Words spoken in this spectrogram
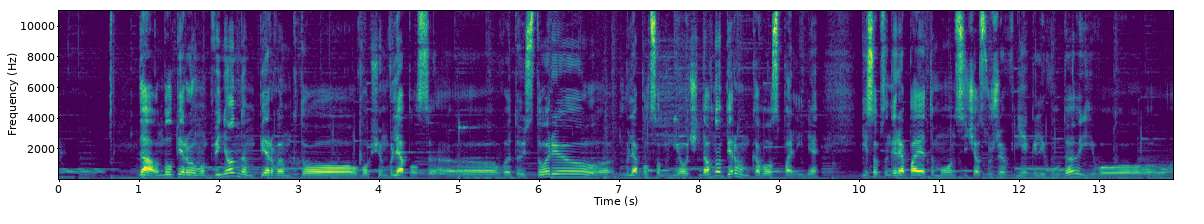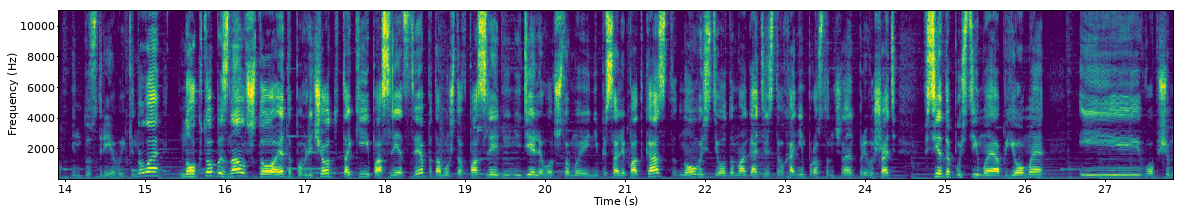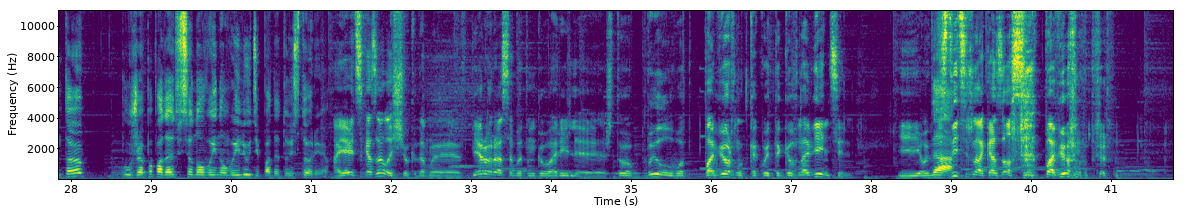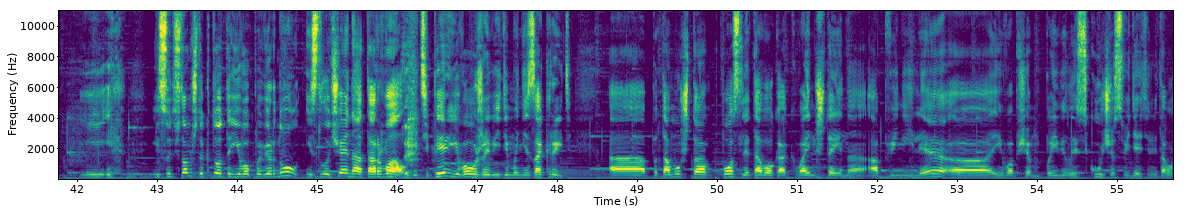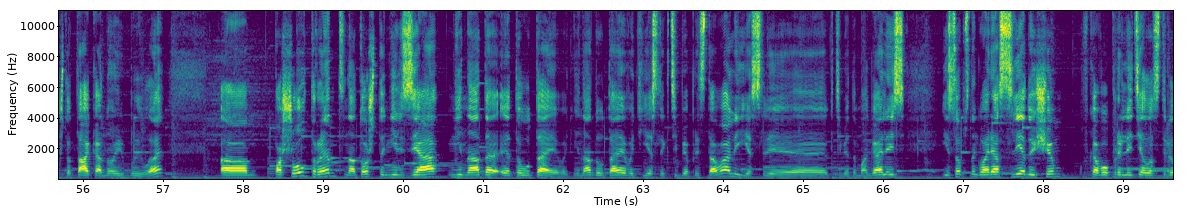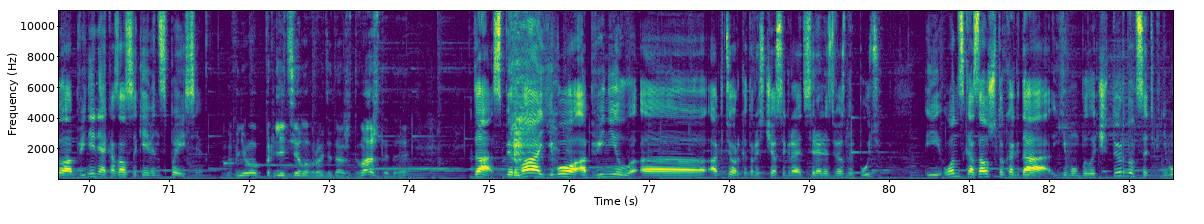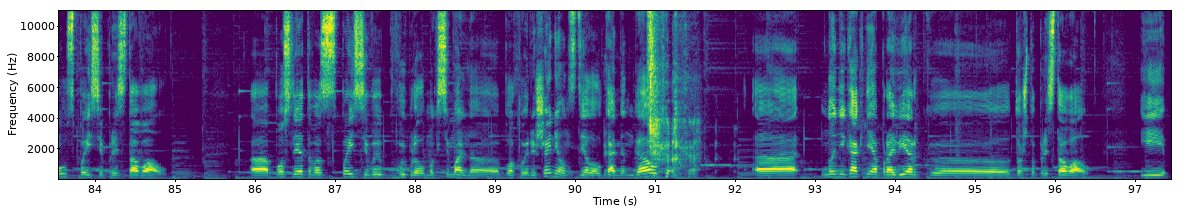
Да, он был первым обвиненным, первым, кто, в общем, вляпался э, в эту историю. Вляпался он в нее очень давно, первым, кого спалили. И, собственно говоря, поэтому он сейчас уже вне Голливуда, его индустрия выкинула. Но кто бы знал, что это повлечет такие последствия, потому что в последнюю неделю, вот что мы не писали подкаст, новости о домогательствах, они просто начинают превышать все допустимые объемы. И, в общем-то, уже попадают все новые и новые люди под эту историю. А я ведь сказал еще, когда мы в первый раз об этом говорили, что был вот повернут какой-то говновентиль, и он да. действительно оказался повернутым. И, и суть в том, что кто-то его повернул и случайно оторвал, и теперь его уже, видимо, не закрыть. А, потому что после того, как Вайнштейна обвинили, а, и, в общем, появилась куча свидетелей того, что так оно и было, пошел тренд на то, что нельзя, не надо это утаивать. Не надо утаивать, если к тебе приставали, если э, к тебе домогались, и, собственно говоря, следующим, в кого прилетела стрела обвинения, оказался Кевин Спейси. В него прилетело вроде даже дважды, да? Да, сперва его обвинил э, актер, который сейчас играет в сериале Звездный путь. И он сказал, что когда ему было 14, к нему Спейси приставал. А после этого Спейси вы, выбрал максимально плохое решение, он сделал каминг-аут, а, но никак не опроверг э, то, что приставал. И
